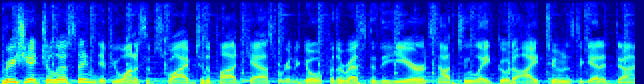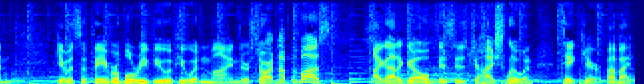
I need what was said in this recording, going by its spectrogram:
Appreciate you listening. If you want to subscribe to the podcast, we're going to go for the rest of the year. It's not too late. Go to iTunes to get it done. Give us a favorable review if you wouldn't mind. They're starting up the bus. I got to go. This is Josh Lewin. Take care. Bye bye.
